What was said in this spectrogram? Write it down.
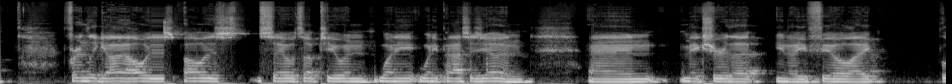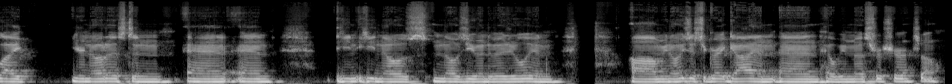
friendly guy. Always always say what's up to you and when he when he passes you and and make sure that you know you feel like like you're noticed and and and he, he knows knows you individually and um, you know he's just a great guy and and he'll be missed for sure. So.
